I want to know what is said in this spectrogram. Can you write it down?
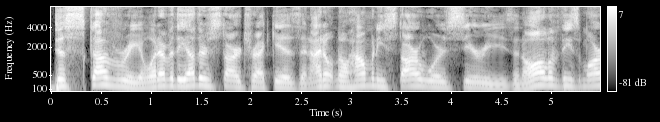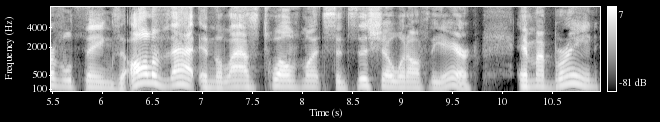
Discovery and whatever the other Star Trek is, and I don't know how many Star Wars series and all of these Marvel things, all of that in the last 12 months since this show went off the air. And my brain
